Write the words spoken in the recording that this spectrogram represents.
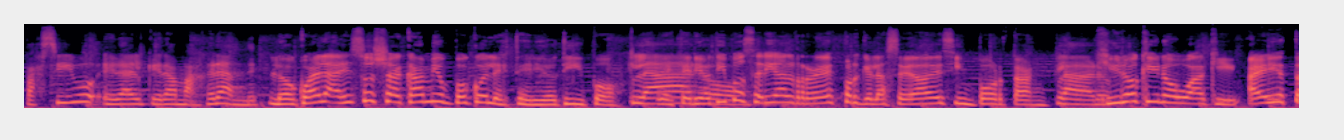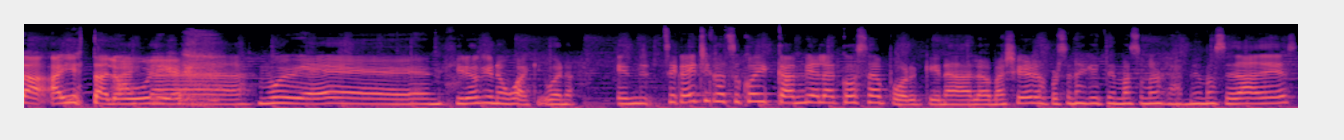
pasivo era el que era más grande. Lo cual a eso ya cambia un poco el estereotipo. Claro. El estereotipo sería al revés porque las edades importan. Claro. Hiroki no Waki. Ahí está, ahí está, lo googleé. Muy bien. Hiroki no Waki. Bueno, en Sekaiichi Hatsukoi cambia la cosa porque nada, la mayoría de los personajes tienen más o menos las mismas edades.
